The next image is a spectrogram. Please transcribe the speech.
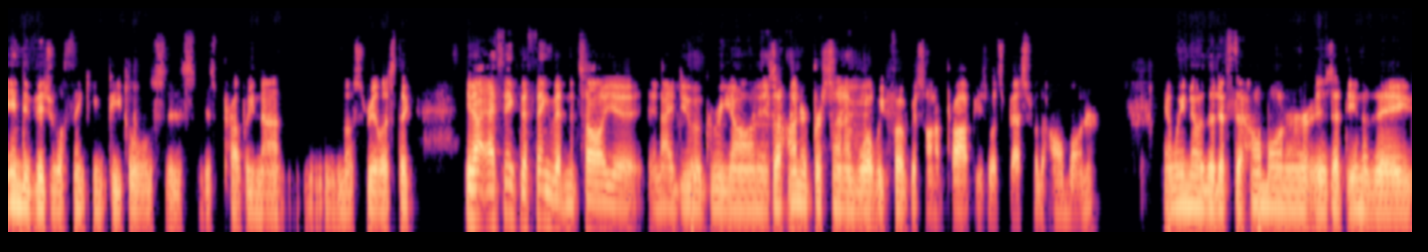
individual thinking peoples is, is probably not most realistic you know, I think the thing that Natalia and I do agree on is 100% of what we focus on a property is what's best for the homeowner. And we know that if the homeowner is at the end of the day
